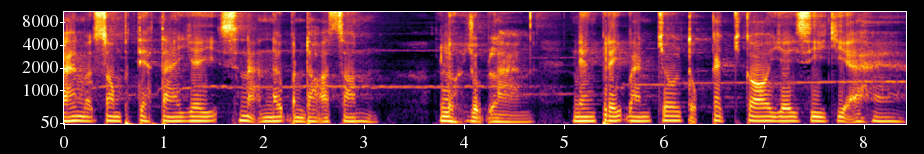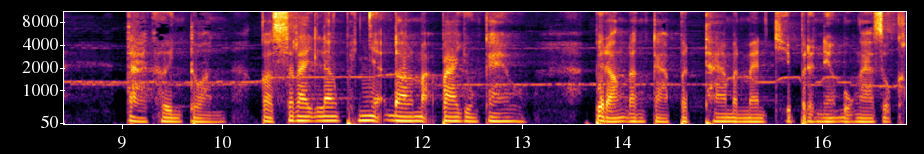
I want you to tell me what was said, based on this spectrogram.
បានមកសុំផ្ទះតាយាយស្នាក់នៅបណ្ដោះអាសន្នលុះយប់ឡើង នាងព្រៃបានចូលទៅកាច់កយាយស៊ីជាអាហារតាឃើញតន់ក៏ស្រែកឡើងភ្ញាក់ដល់ម៉ាក់ប៉ាយងកែវព្រះអង្គដឹងការពិតថាមិនមែនជាព្រះនាងបូងាសុខ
